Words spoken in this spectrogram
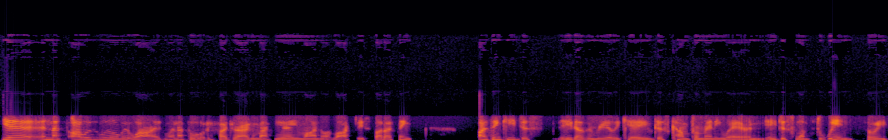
Yeah, and that's I was a little bit worried when I thought if I drag him back, you know, he might not like this. But I think I think he just he doesn't really care. He just come from anywhere, and he just wants to win. So he,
